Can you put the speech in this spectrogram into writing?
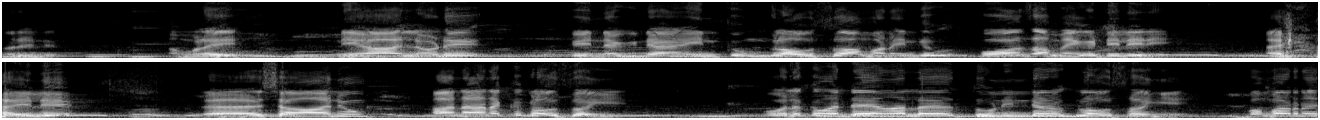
അവരുണ്ട് നമ്മളേ നിയാലിനോട് പിന്നെ എനിക്കും ഗ്ലൗസ് വാങ്ങാൻ പറഞ്ഞു. എനിക്ക് പോകാൻ സമയം കിട്ടിയില്ല ഇനി? അതിൽ ഷാനും അനാനൊക്കെ ഗ്ലൗസ് വാങ്ങി. ഓലൊക്കെ മറ്റേ നല്ല തുണിന്റെ ഗ്ലൗസ് വാങ്ങി. ഇപ്പം പറഞ്ഞ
